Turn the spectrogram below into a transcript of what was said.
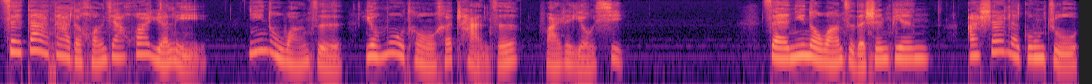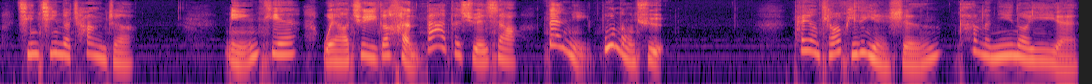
在大大的皇家花园里，尼诺王子用木桶和铲子玩着游戏。在尼诺王子的身边，阿莎拉公主轻轻地唱着。明天我要去一个很大的学校，但你不能去。他用调皮的眼神看了妮诺一眼，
